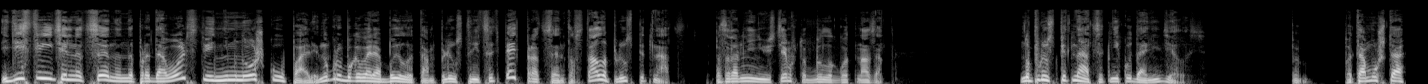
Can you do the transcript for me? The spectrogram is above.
И действительно, цены на продовольствие немножко упали. Ну, грубо говоря, было там плюс 35%, стало плюс 15%. По сравнению с тем, что было год назад. Но плюс 15 никуда не делось. Потому что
